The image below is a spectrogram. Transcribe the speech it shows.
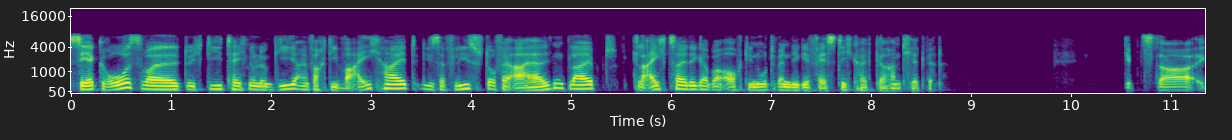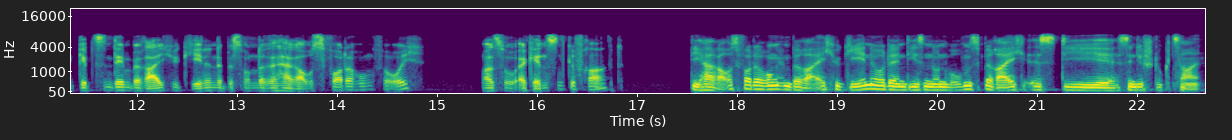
sehr groß, weil durch die Technologie einfach die Weichheit dieser Fließstoffe erhalten bleibt, gleichzeitig aber auch die notwendige Festigkeit garantiert wird. Gibt es da, gibt es in dem Bereich Hygiene eine besondere Herausforderung für euch? Also ergänzend gefragt? Die Herausforderung im Bereich Hygiene oder in diesem Non-Wovens-Bereich die, sind die Stückzahlen.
